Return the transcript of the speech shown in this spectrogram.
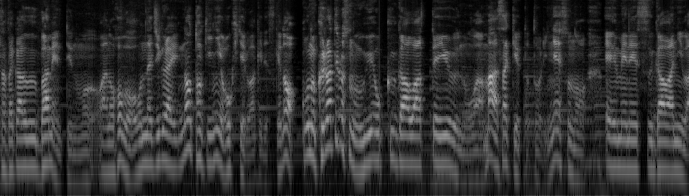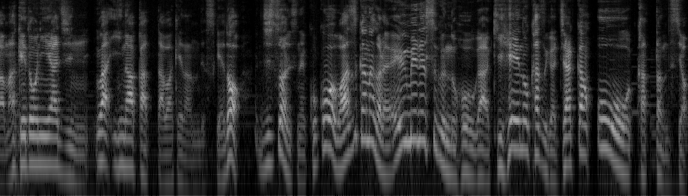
戦う場面っていうのも、あの、ほぼ同じぐらいの時に起きてるわけですけど、このクラテロスの右翼側っていうのは、まあ、さっき言った通りね、その、エウメネス側にはマケドニア人はいなかったわけなんですけど、実はですね、ここはわずかながらエウメネス軍の方が騎兵の数が若干多かったんですよ。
